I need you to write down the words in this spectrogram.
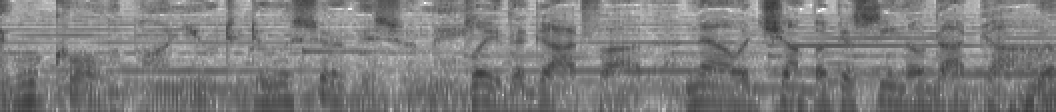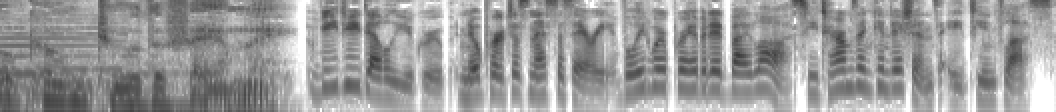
I will call upon you to do a service for me. Play The Godfather now at ChumbaCasino.com. Welcome to the family. VGW Group. No purchase necessary. Void where prohibited by law. See terms and conditions. 18 plus.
